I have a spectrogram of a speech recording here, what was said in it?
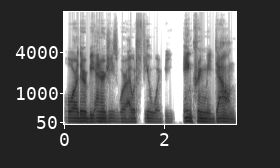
or there would be energies where i would feel would be anchoring me down.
